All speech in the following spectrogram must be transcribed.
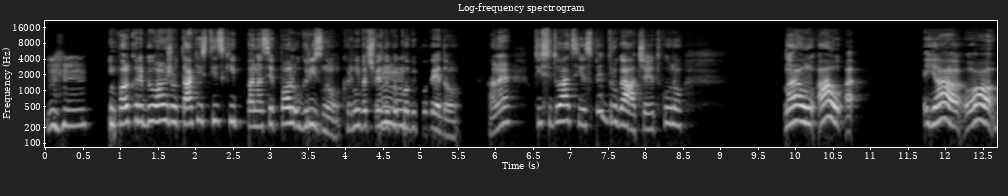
Uh -huh. In pol, ker je bil on že v taki stiski, pa nas je pol ugriznil, ker ni več vedel, mm. kako bi povedal. V tej situaciji je spet drugače. Je tako, no, no, au, a, ja, o,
